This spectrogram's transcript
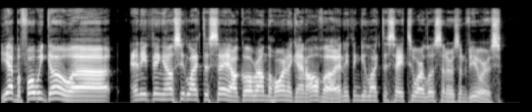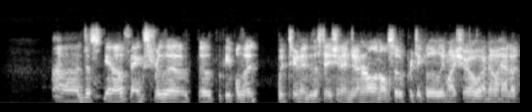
yeah, before we go, uh, anything else you'd like to say? I'll go around the horn again. Alva, anything you'd like to say to our listeners and viewers? uh, just you know thanks for the, the the people that would tune into the station in general and also particularly my show. I know I had a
